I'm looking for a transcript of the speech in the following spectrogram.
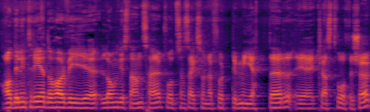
Avdelning 3 då har vi eh, lång distans här, 2640 meter, eh, klass 2-försök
